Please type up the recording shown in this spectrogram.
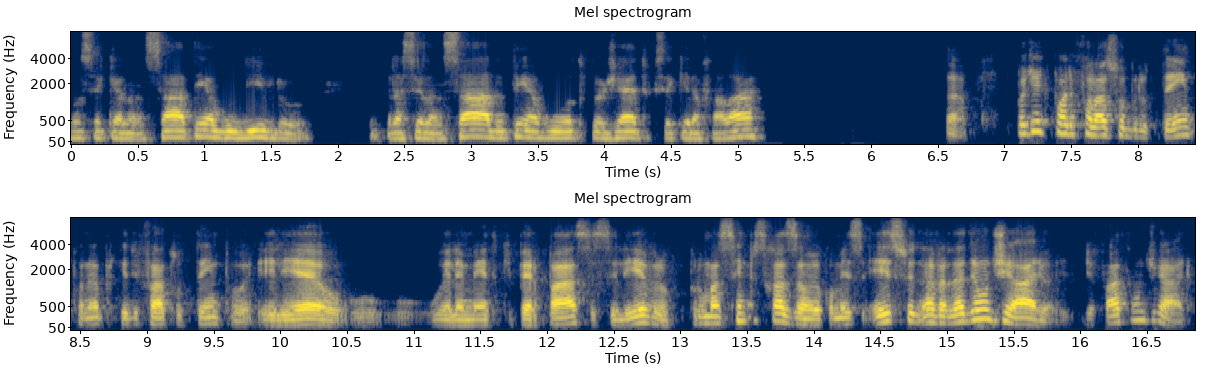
você quer lançar? Tem algum livro para ser lançado? Tem algum outro projeto que você queira falar? Tá. Depois a gente pode falar sobre o tempo, né? Porque de fato o tempo ele é o, o elemento que perpassa esse livro por uma simples razão. Eu comecei, isso na verdade é um diário, de fato é um diário.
